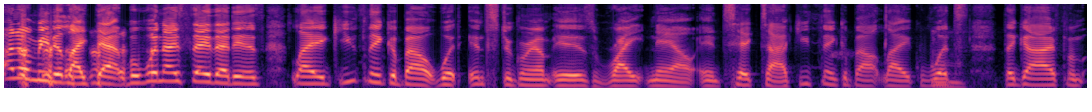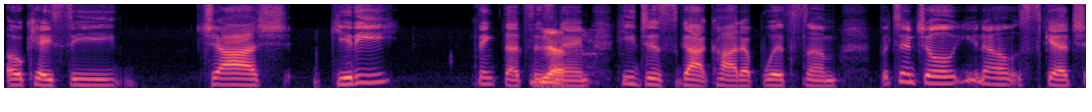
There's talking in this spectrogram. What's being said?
i don't mean it like that but when i say that is like you think about what instagram is right now and tiktok you think about like what's mm-hmm. the guy from okc josh Giddey. I think that's his yes. name. He just got caught up with some potential, you know, sketch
